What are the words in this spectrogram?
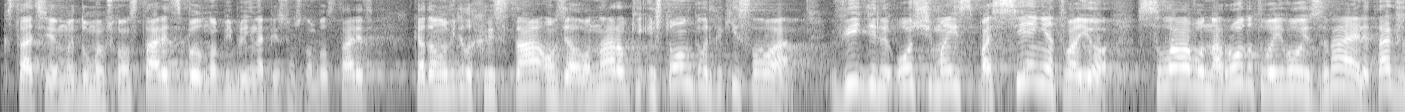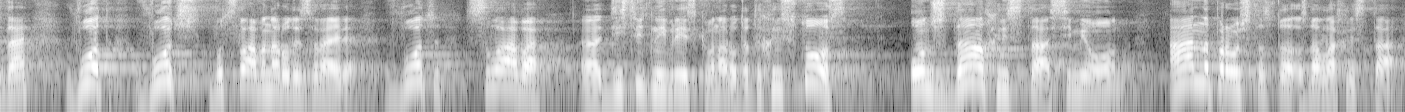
кстати, мы думаем, что он старец был, но в Библии не написано, что он был старец. Когда он увидел Христа, он взял его на руки, и что он говорит, какие слова? «Видели очи мои спасение Твое, славу народа Твоего Израиля». Также, да, вот, вот, вот слава народа Израиля, вот слава э, действительно еврейского народа, это Христос. Он ждал Христа, Симеон. Анна пророчество ждала Христа.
